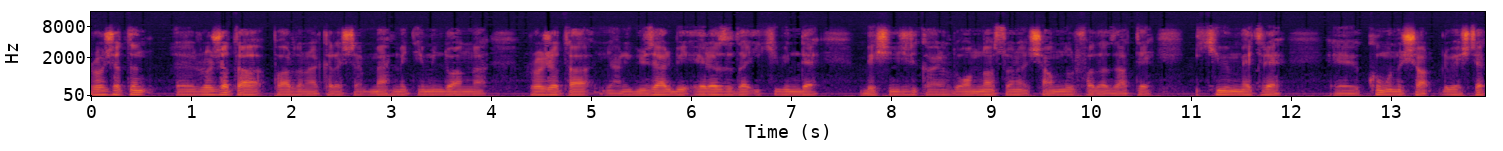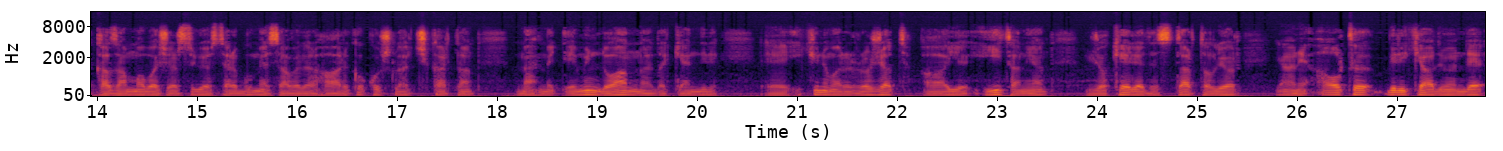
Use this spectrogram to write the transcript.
Rojat'ın e, Rojata pardon arkadaşlar Mehmet Emin Doğan'la Rojata yani güzel bir Elazığ'da 2000'de 5.lik ayrıldı. Ondan sonra Şanlıurfa'da zaten 2000 metre e, kumunu şartlı 5'te kazanma başarısı gösteren bu mesafeler harika koşular çıkartan Mehmet Emin Doğan'la da kendini 2 e, numara Rojat A'yı iyi tanıyan Jockey ile de start alıyor. Yani 6 1-2 adım önde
